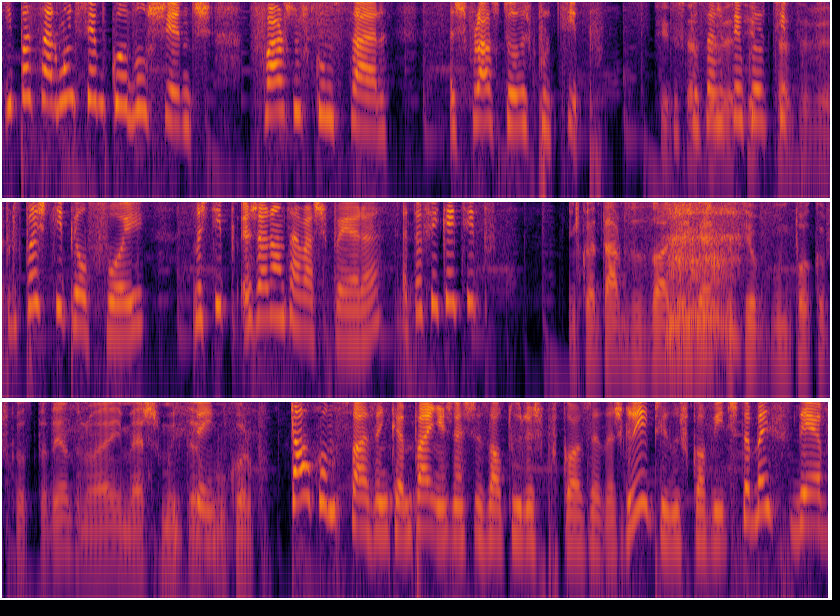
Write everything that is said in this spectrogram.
E passar muito tempo com adolescentes faz-nos começar as frases todas por tipo. Tipo, se passares muito tempo com tipo, tipo. ver. Porque depois, tipo, ele foi, mas tipo, eu já não estava à espera, então fiquei tipo. Enquanto abres os olhos e metes assim um pouco o pescoço para dentro, não é? E mexes muito Sim. o corpo. Tal como se fazem campanhas nestas alturas por causa das gripes e dos Covid, também se deve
